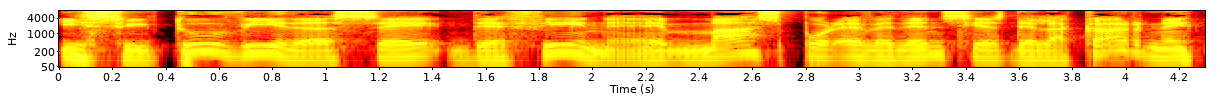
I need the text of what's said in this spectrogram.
Y si tu vida se define más por evidencias de la carne,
